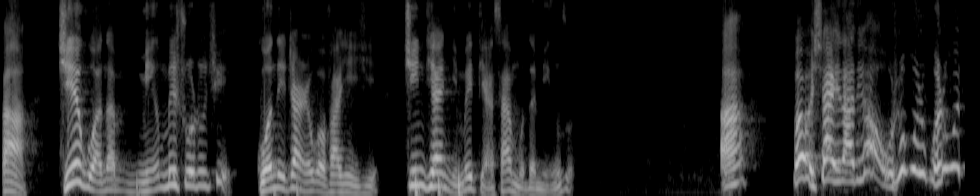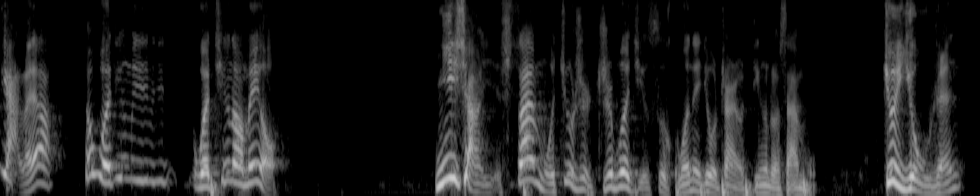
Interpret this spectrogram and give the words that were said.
啊，结果呢名没说出去，国内战友给我发信息，今天你没点山姆的名字。啊，把我吓一大跳！我说，我说，我说，我点了呀。他说我听没，我听到没有？你想，山姆就是直播几次，国内就有战友盯着山姆，就有人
